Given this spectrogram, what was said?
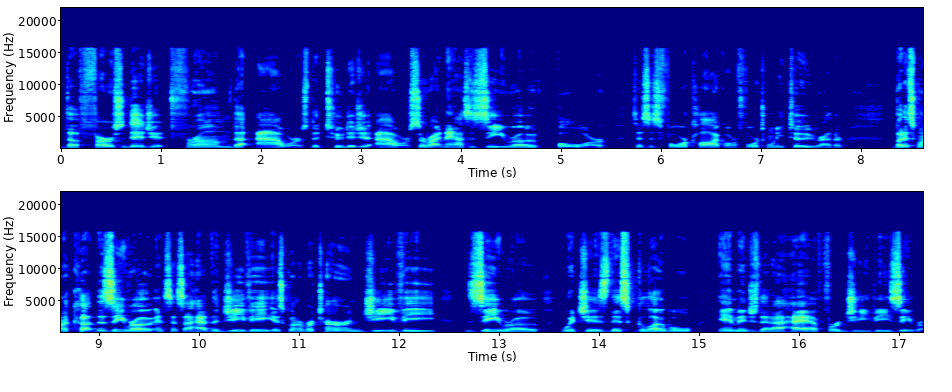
the first digit from the hours, the two digit hours. So right now it's zero four, since it's 4 o'clock or 422 rather, but it's going to cut the zero, and since I have the GV, it's going to return GV0, which is this global image that I have for GV0.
